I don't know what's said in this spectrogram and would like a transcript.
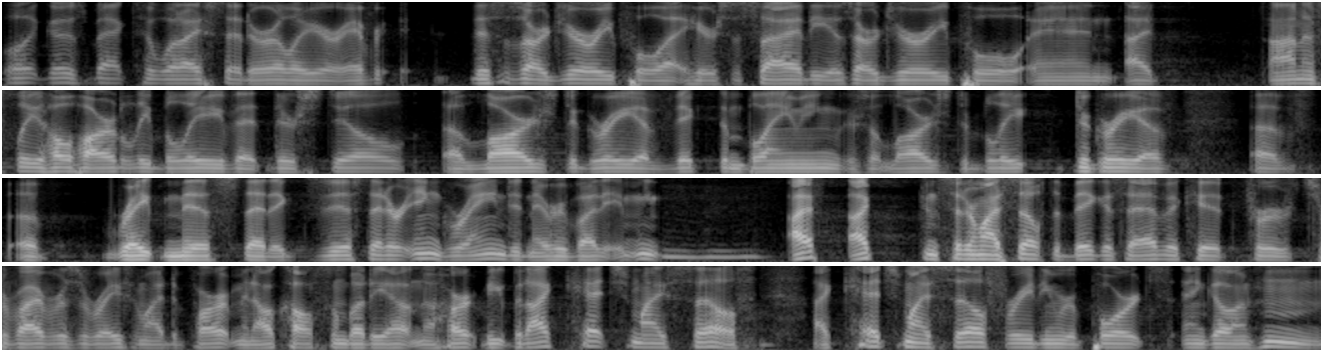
Well, it goes back to what I said earlier. Every, this is our jury pool out here. Society is our jury pool, and I honestly, wholeheartedly believe that there's still a large degree of victim blaming. There's a large de- degree of, of, of rape myths that exist that are ingrained in everybody. I mean, mm-hmm. I, I consider myself the biggest advocate for survivors of rape in my department. I'll call somebody out in a heartbeat, but I catch myself. I catch myself reading reports and going, hmm.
